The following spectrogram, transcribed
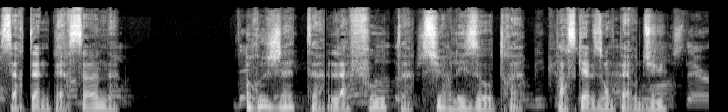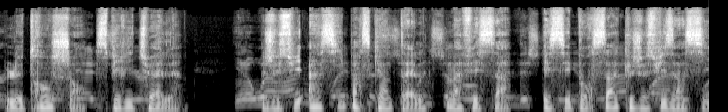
Certaines personnes rejettent la faute sur les autres parce qu'elles ont perdu le tranchant spirituel. Je suis ainsi parce qu'un tel m'a fait ça, et c'est pour ça que je suis ainsi.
